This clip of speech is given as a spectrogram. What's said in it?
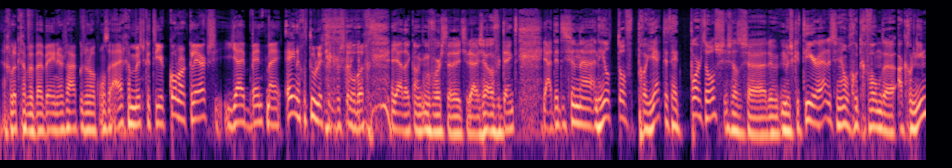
En gelukkig hebben we bij BNR Zaken doen ook onze eigen musketier Connor Klerks. Jij bent mij enige toelichting verschuldigd. ja, dat kan ik me voorstellen dat je daar zo over denkt. Ja, dit is een, eh, een heel tof project. Het heet Portos. Dus dat is uh, de musketier. Hè. Dat is een heel goed gevonden acroniem.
